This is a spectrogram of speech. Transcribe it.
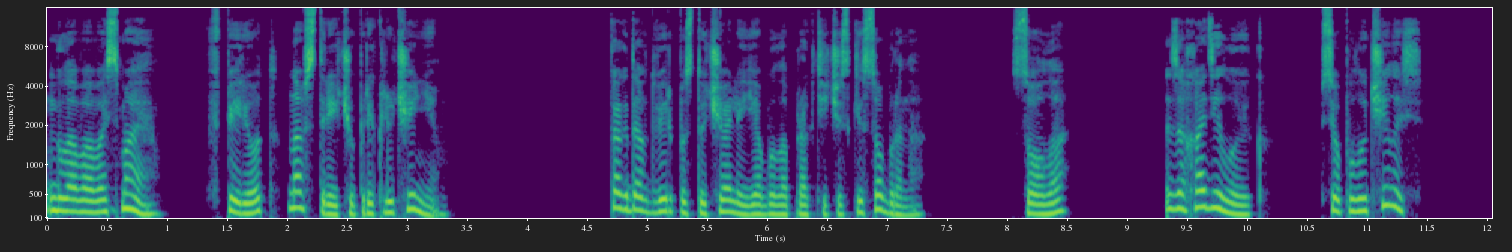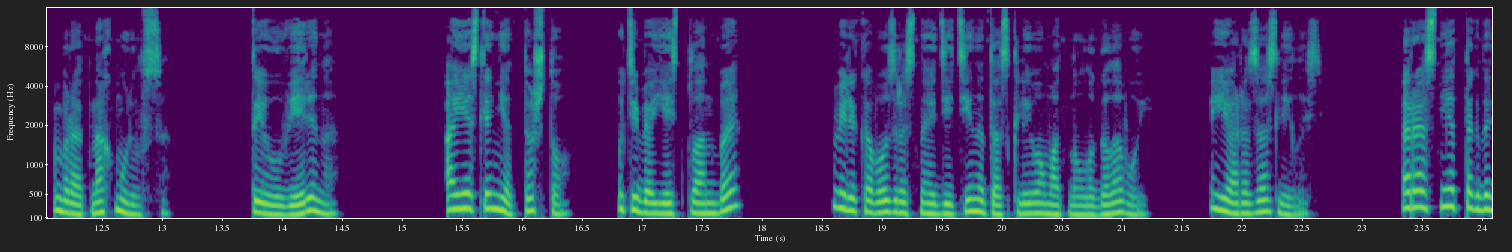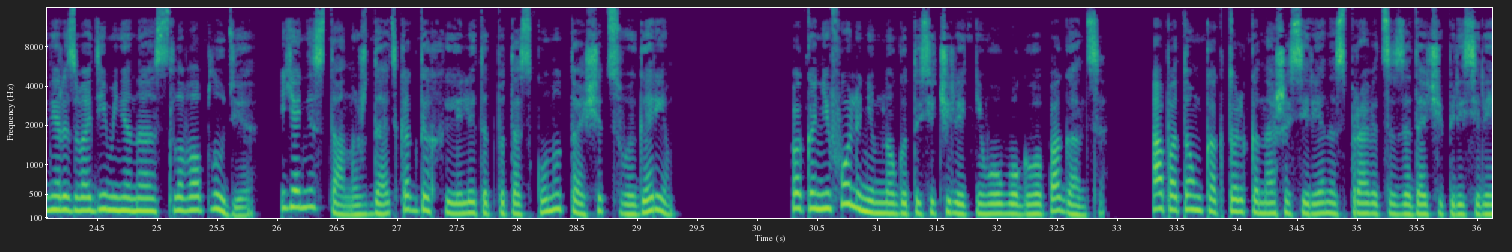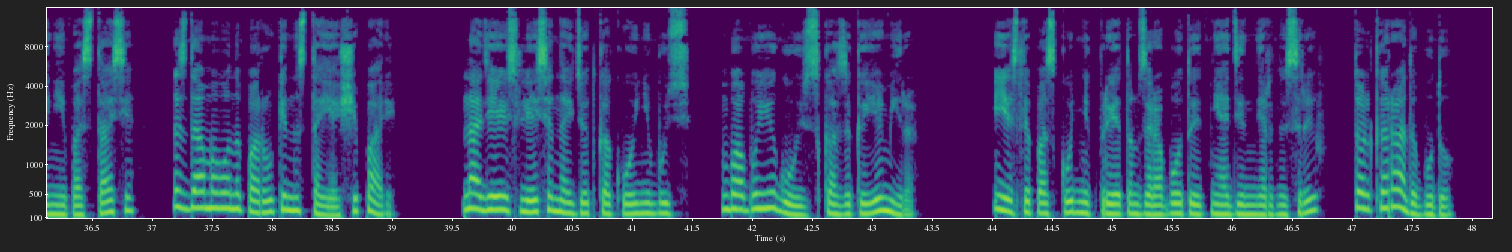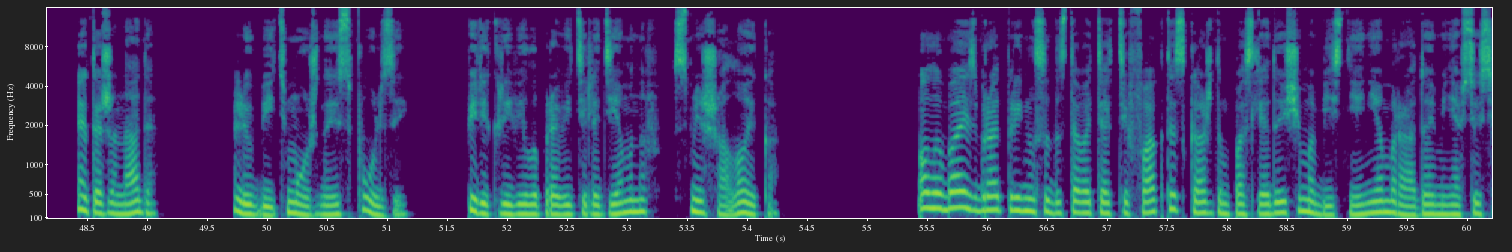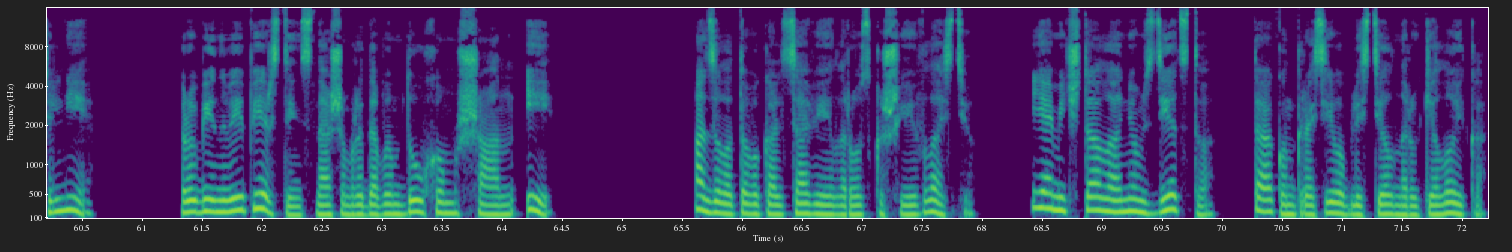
Глава восьмая. Вперед навстречу приключениям. Когда в дверь постучали, я была практически собрана. «Соло?» «Заходи, Лоик. Все получилось?» Брат нахмурился. «Ты уверена?» «А если нет, то что? У тебя есть план «Б»?» Великовозрастная детина тоскливо мотнула головой. Я разозлилась. «Раз нет, тогда не разводи меня на словоблудие. Я не стану ждать, когда Хейли этот потаскун утащит свой гарем пока не фолю немного тысячелетнего убогого поганца, а потом, как только наша сирена справится с задачей переселения ипостаси, сдам его на поруки настоящей паре. Надеюсь, Леся найдет какую-нибудь бабу-ягу из сказок ее мира. Если паскудник при этом заработает не один нервный срыв, только рада буду. Это же надо. Любить можно и с пользой. Перекривила правителя демонов, смешал Лойка. Улыбаясь, брат принялся доставать артефакты с каждым последующим объяснением, радуя меня все сильнее. Рубиновый перстень с нашим родовым духом Шан-И. От золотого кольца веяло роскошью и властью. Я мечтала о нем с детства, так он красиво блестел на руке Лойка.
